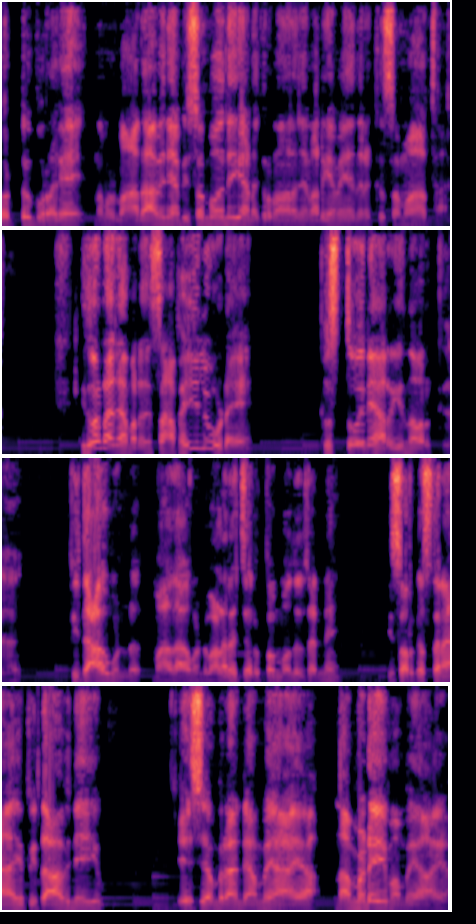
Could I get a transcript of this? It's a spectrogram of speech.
തൊട്ടു പുറകെ നമ്മൾ മാതാവിനെ അഭിസംബോധന ചെയ്യാണ് കൃപ മറിയമേ നിനക്ക് സമാധാനം. ഇതുകൊണ്ടാണ് ഞാൻ പറഞ്ഞത് സഭയിലൂടെ ക്രിസ്തുവിനെ അറിയുന്നവർക്ക് പിതാവുമുണ്ട് മാതാവുമുണ്ട് വളരെ ചെറുപ്പം മുതൽ തന്നെ ഈ സ്വർഗസ്ഥനായ പിതാവിനെയും യേശു അമ്പരാന്റെ അമ്മയായ നമ്മുടെയും അമ്മയായ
